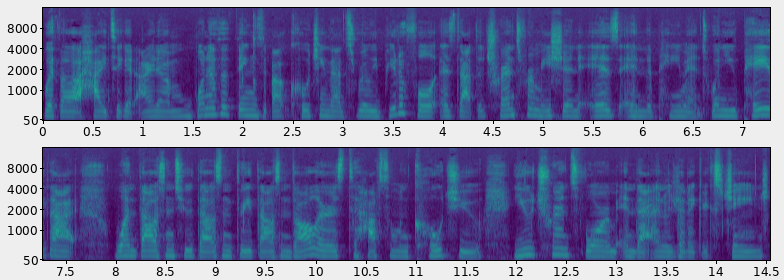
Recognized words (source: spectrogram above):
with a high ticket item. One of the things about coaching that's really beautiful is that the transformation is in the payment. When you pay that $1,000, $2,000, $3,000 to have someone coach you, you transform in that energetic exchange.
